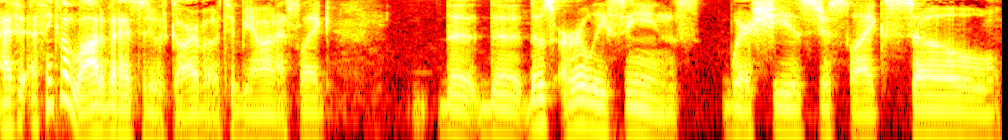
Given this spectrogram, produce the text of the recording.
I, th- I think a lot of it has to do with Garbo. To be honest, like the the those early scenes where she is just like so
